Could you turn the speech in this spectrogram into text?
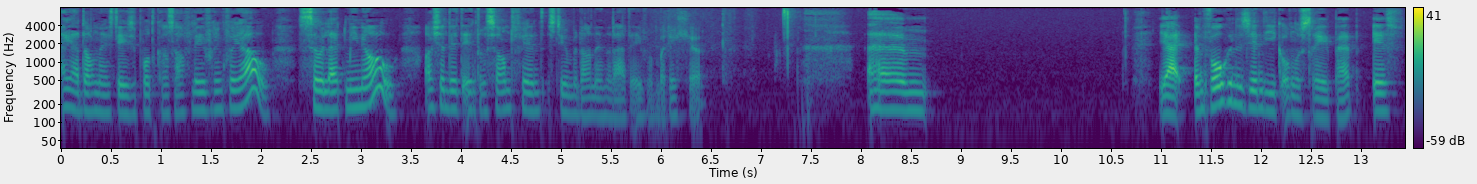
ah ja, dan is deze podcastaflevering voor jou. So let me know. Als je dit interessant vindt, stuur me dan inderdaad even een berichtje. Um, ja, een volgende zin die ik onderstrepen heb is,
